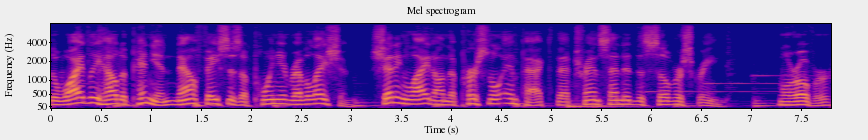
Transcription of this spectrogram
The widely held opinion now faces a poignant revelation, shedding light on the personal impact that transcended the silver screen. Moreover,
